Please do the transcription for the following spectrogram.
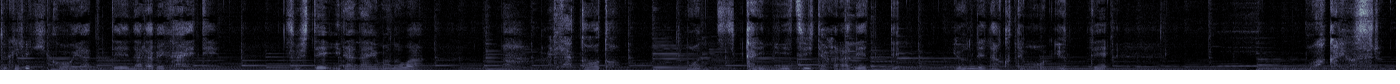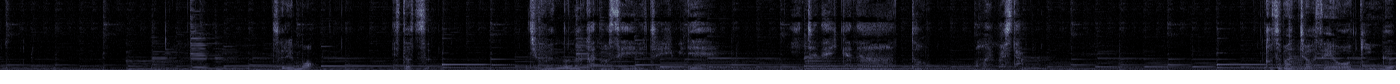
時々こうやって並べ替えてそしていらないものは、まあ、ありがとうともうしっかり身についたからねって読んでなくても言って別れをする。それも一つ自分の中の整理という意味でいいんじゃないかなと思いました。骨盤調整ウォーキング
